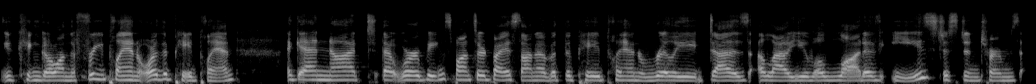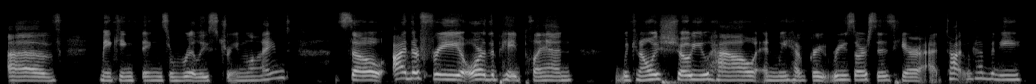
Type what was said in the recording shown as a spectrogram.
You can go on the free plan or the paid plan. Again, not that we're being sponsored by Asana, but the paid plan really does allow you a lot of ease just in terms of making things really streamlined. So, either free or the paid plan, we can always show you how, and we have great resources here at and Company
